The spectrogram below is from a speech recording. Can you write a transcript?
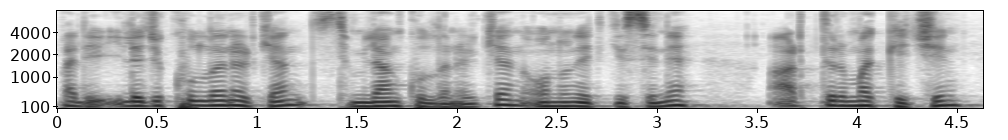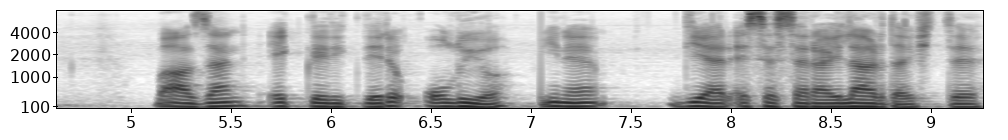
hani ilacı kullanırken, stimülan kullanırken onun etkisini arttırmak için bazen ekledikleri oluyor. Yine diğer SSRI'lar da işte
